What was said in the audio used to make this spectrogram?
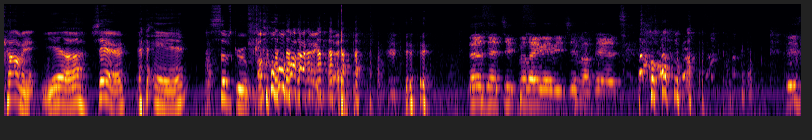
comment, Yeah. share, and subscribe. Oh my god! Does that Chick Fil A made me shit my pants? oh my. this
